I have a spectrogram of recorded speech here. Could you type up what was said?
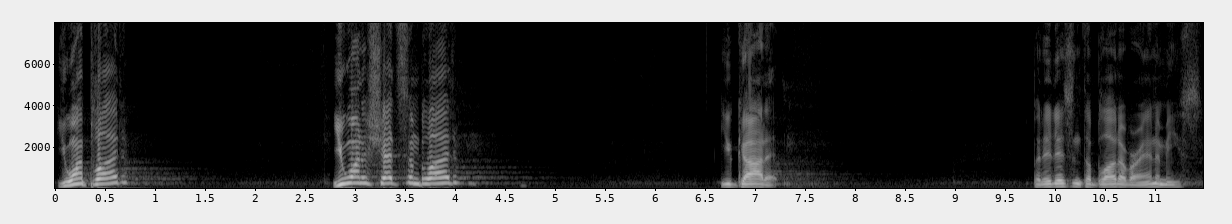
You want blood? You want to shed some blood? You got it. But it isn't the blood of our enemies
